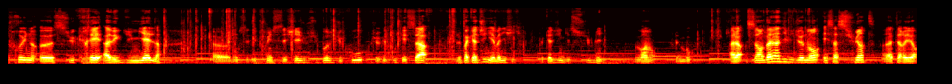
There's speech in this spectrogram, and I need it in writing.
prunes euh, sucrées avec du miel. Euh, donc c'est des prunes séchées, je suppose. Du coup, je vais goûter ça. Le packaging est magnifique. Le packaging est sublime. Vraiment, je l'aime beaucoup. Alors, c'est emballé individuellement et ça suinte à l'intérieur.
